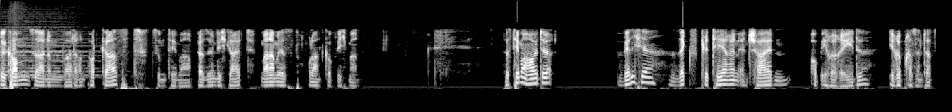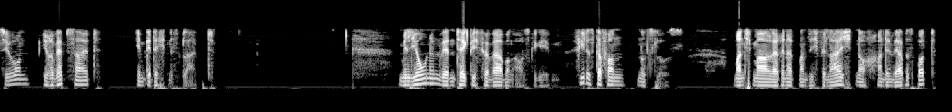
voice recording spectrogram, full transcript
willkommen zu einem weiteren Podcast zum Thema Persönlichkeit. Mein Name ist Roland Kopp-Wichmann. Das Thema heute, welche sechs Kriterien entscheiden, ob Ihre Rede, Ihre Präsentation, Ihre Website im Gedächtnis bleibt. Millionen werden täglich für Werbung ausgegeben, vieles davon nutzlos. Manchmal erinnert man sich vielleicht noch an den Werbespot,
